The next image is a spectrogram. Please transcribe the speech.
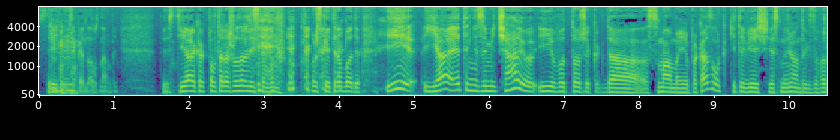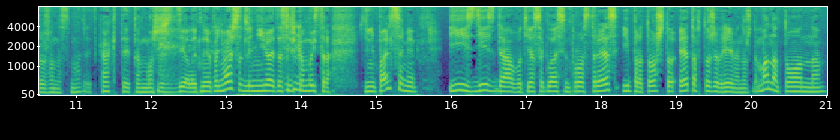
средняя такая должна быть. То есть я как полтора журналиста, могу, можно сказать, работаю. И я это не замечаю. И вот тоже, когда с мамой я показывал какие-то вещи, я смотрю, она так завороженно смотрит, как ты это можешь сделать. Но я понимаю, что для нее это слишком быстро. Не пальцами. И здесь, да, вот я согласен про стресс и про то, что это в то же время нужно монотонно,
